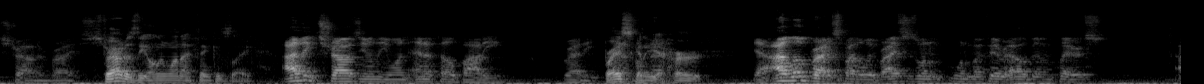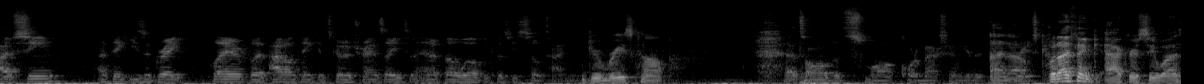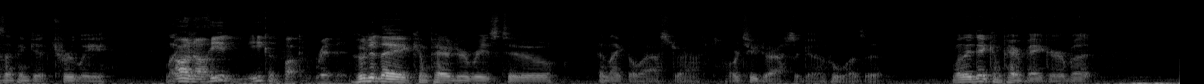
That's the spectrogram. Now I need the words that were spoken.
Stroud and Bryce. Stroud is the only one I think is like I think Stroud's the only one NFL body ready. Bryce is gonna get hurt. Yeah, I love Bryce. By the way, Bryce is one of one of my favorite Alabama players I've seen. I think he's a great player, but I don't think it's going to translate to the NFL well because he's so tiny. Drew Brees comp. That's all the small quarterbacks are gonna get. Is I know, Brees but I think accuracy wise, I think it truly. Like, oh no, he he can fucking rip it. Who did they compare Drew Brees to in like the last draft or two drafts ago? Who was it? Well, they did compare Baker, but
